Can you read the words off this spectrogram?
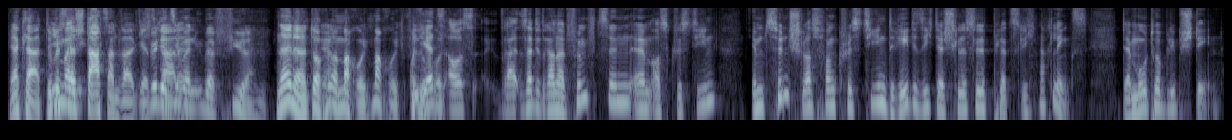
ja klar, du bist der Staatsanwalt jetzt. Ich würde jetzt jemanden überführen. Nein, nein, doch, ja. mach ruhig, mach ruhig. Und jetzt ruhig. aus Seite 315 ähm, aus Christine. Im Zündschloss von Christine drehte sich der Schlüssel plötzlich nach links. Der Motor blieb stehen.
